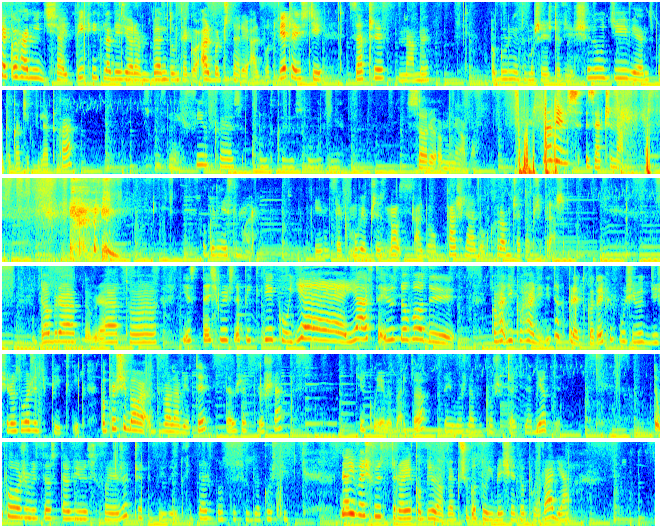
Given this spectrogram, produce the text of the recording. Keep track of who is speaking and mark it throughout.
Speaker 1: Hejka kochani, dzisiaj piknik nad jeziorem. Będą tego albo cztery, albo dwie części. Zaczynamy. Ogólnie to muszę jeszcze wziąć ludzi, więc poczekacie chwileczkę. Dosłownie chwilkę, sekundkę, dosłownie. Sorry, ominęłam. No więc zaczynamy. Ogólnie jestem chora. Więc jak mówię przez nos, albo kaszle, albo chromczę, to przepraszam. Dobra, dobra, to jesteśmy już na pikniku. Jej! Ja chcę już do wody. Kochani, kochani, nie tak prędko. Najpierw musimy gdzieś rozłożyć piknik. Poprosimy o dwa namioty. Dobrze, proszę. Dziękujemy bardzo. Tutaj można wypożyczać namioty. Tu położymy, zostawimy swoje rzeczy. Tu bibliotki też, bo to są dla gości. No i weźmy stroje kąpielowe. Przygotujmy się do pływania.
